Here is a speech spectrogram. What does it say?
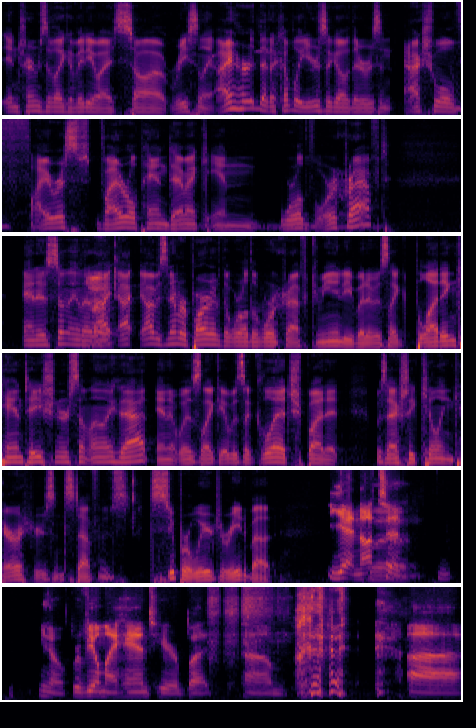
in terms of like a video I saw recently. I heard that a couple of years ago there was an actual virus viral pandemic in World of Warcraft. And it's something that I, I I was never part of the World of Warcraft community, but it was like blood incantation or something like that. And it was like it was a glitch, but it was actually killing characters and stuff. It was super weird to read about. Yeah, not to you know reveal my hand here, but um, uh,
